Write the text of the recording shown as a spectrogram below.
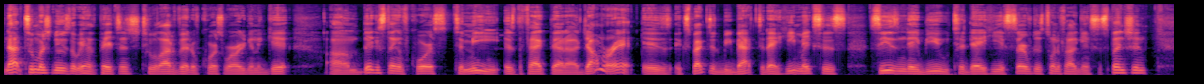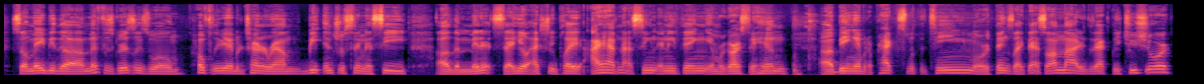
not too much news that we have to pay attention to. A lot of it, of course, we're already going to get. Um, biggest thing, of course, to me is the fact that uh, Ja Morant is expected to be back today. He makes his season debut today. He has served his 25 game suspension. So maybe the Memphis Grizzlies will hopefully be able to turn around. Be interesting to see uh, the minutes that he'll actually play. I have not seen anything in regards to him uh, being able to practice with the team or things like that. So I'm not exactly too sure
